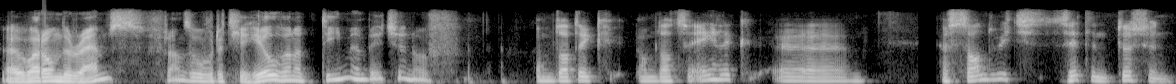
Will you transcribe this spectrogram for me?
Uh, waarom de Rams, Frans, over het geheel van het team een beetje? Of? Omdat, ik, omdat ze eigenlijk uh, gesandwiched zitten tussen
